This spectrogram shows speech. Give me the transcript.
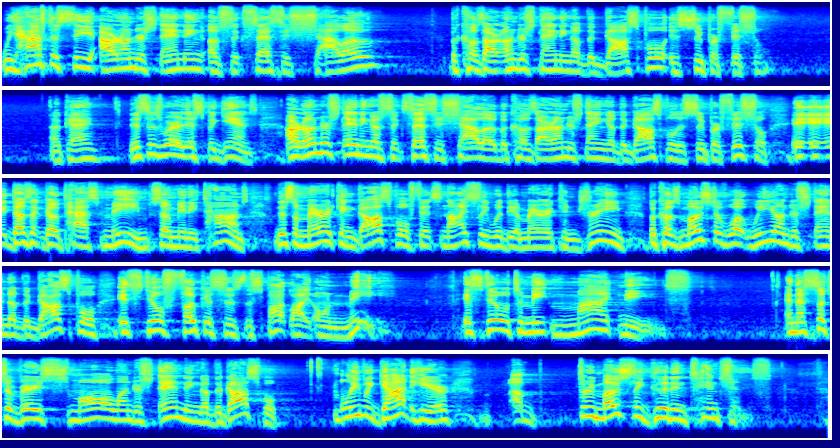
We have to see our understanding of success is shallow because our understanding of the gospel is superficial. Okay? This is where this begins. Our understanding of success is shallow because our understanding of the gospel is superficial. It, it, doesn't go past me so many times. This American gospel fits nicely with the American dream because most of what we understand of the gospel, it still focuses the spotlight on me. It's still to meet my needs. And that's such a very small understanding of the gospel. I believe we got here um, through mostly good intentions.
